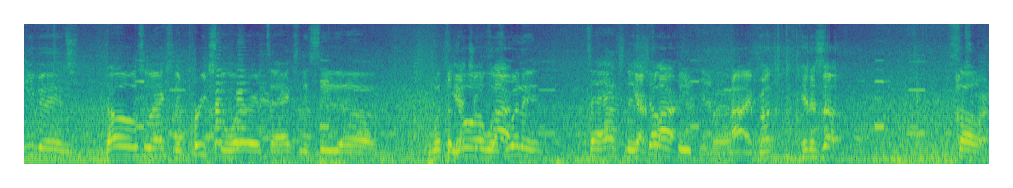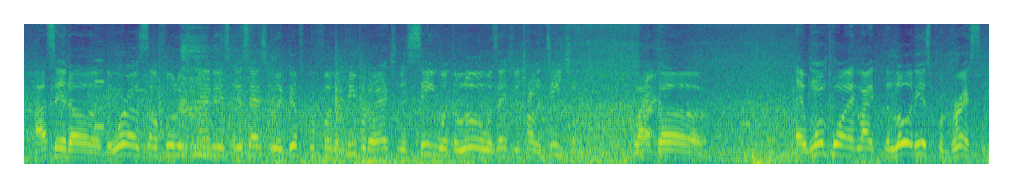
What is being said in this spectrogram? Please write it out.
even those who actually preach the word to actually see uh, what the Lord was willing to actually Got a show flyer. people, man. All right, brother. Hit us up. So. I said, uh, the world's so foolish, man. It's, it's actually difficult for the people to actually see what the Lord was actually trying to teach them. Like, Right. uh, at one point, like the Lord is progressive.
